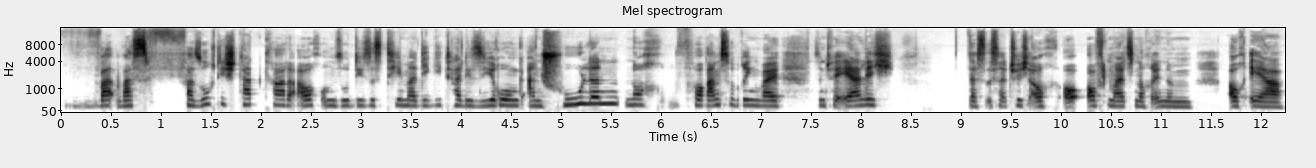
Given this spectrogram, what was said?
was versucht die Stadt gerade auch, um so dieses Thema Digitalisierung an Schulen noch voranzubringen? Weil, sind wir ehrlich, das ist natürlich auch oftmals noch in einem auch eher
